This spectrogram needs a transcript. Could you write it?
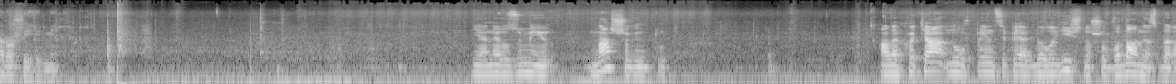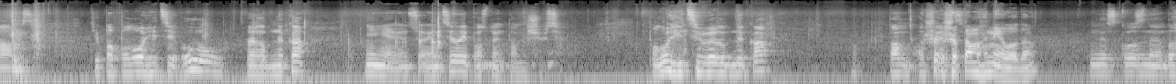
Хороший гельмінь. Я не розумію, на що він тут. Але хоча, ну, в принципі, якби логічно, щоб вода не збиралася. Типа по логіці у виробника. Ні, ні, він він цілий, просто він там лишився. По логіці виробника. Там Щоб, щоб там гнило, да? не сквозне, да.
